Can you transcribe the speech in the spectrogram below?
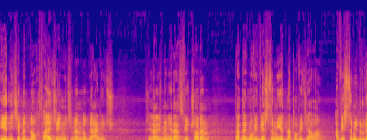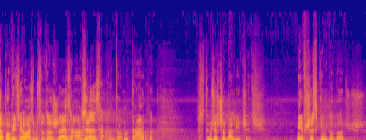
Jedni cię będą chwalić, inni cię będą ganić. Siadaliśmy nieraz wieczorem, Tadek mówi, wiesz co mi jedna powiedziała? A wiesz co mi druga powiedziała? Że mi to, to żeza, żeza. To, no tak. Z tym, że trzeba liczyć. Nie wszystkim dogodzisz.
